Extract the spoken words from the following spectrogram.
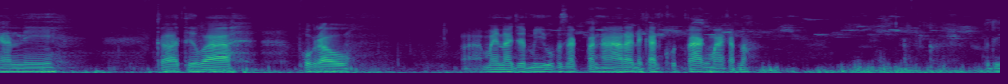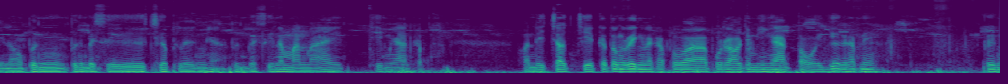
งานนี้ก็ถือว่าพวกเราไม่น่าจะมีอุปสรรคปัญหาอะไรในการขุดมากมายครับเนาะ ดีน้องเพิ่งเพิ่งไปซื้อเชื้อเพลิงเนี่ยเพิ่งไปซื้อน้ำมันมาให้ทีมงานครับ วันนี้เจ้าเจดก็ต้องเร่งนะครับ เพราะว่าพวกเราจะมีงานต่ออีกเยอะเลยครับเนี่ยเพิ่ง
